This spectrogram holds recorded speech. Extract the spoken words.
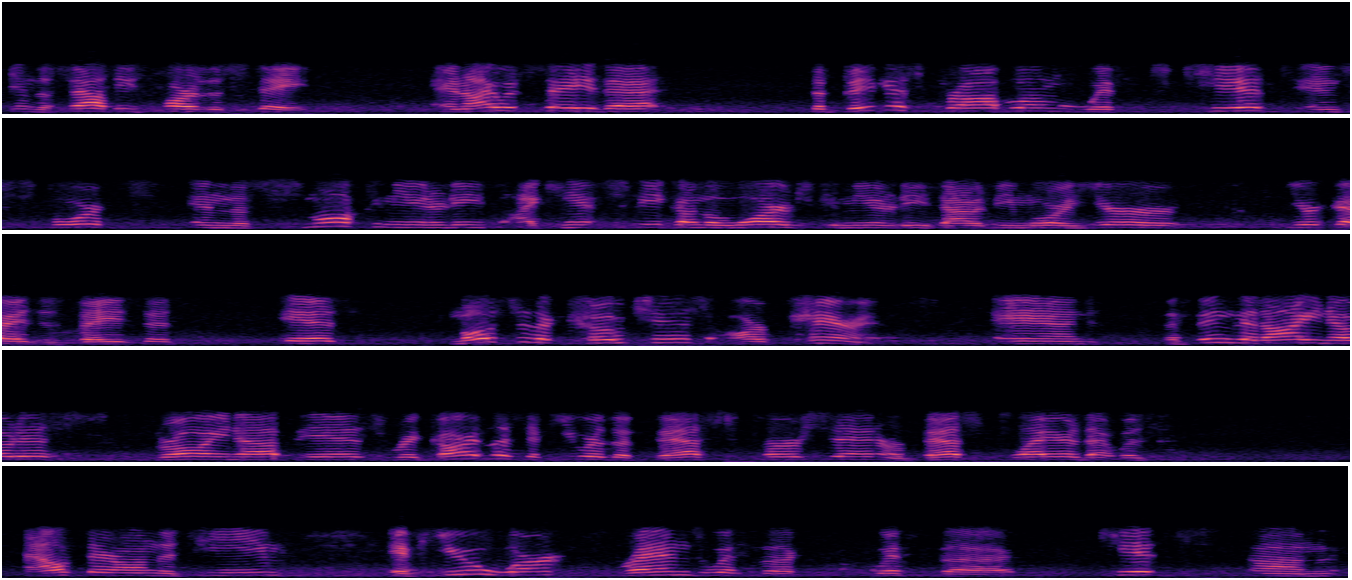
in the southeast part of the state. And I would say that the biggest problem with kids and sports in the small communities, I can't speak on the large communities, that would be more your your guys' basis, is most of the coaches are parents. And the thing that I noticed growing up is regardless if you were the best person or best player that was out there on the team, if you weren't friends with the with the kid's um,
